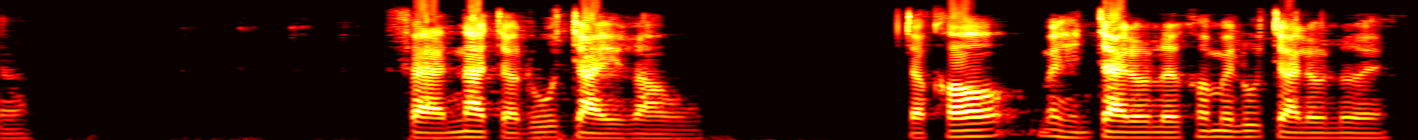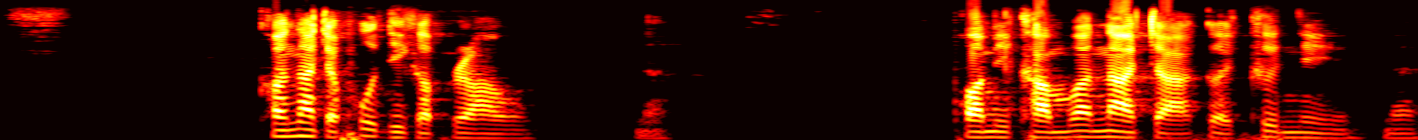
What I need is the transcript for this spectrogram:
นะแฟนน่าจะรู้ใจเรา แต่เขาไม่เห็นใจเราเลยเขาไม่รู้ใจเราเลยเขาน่าจะพูดดีกับเรานะพอมีคำว่าน่าจะเกิดขึ้นนี่นะ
